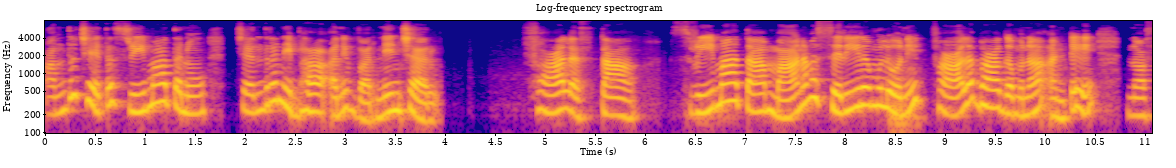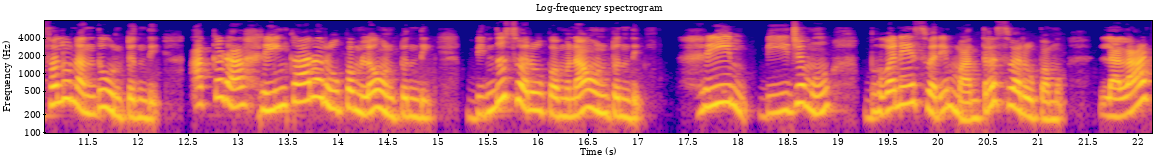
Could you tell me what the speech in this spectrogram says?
అందుచేత శ్రీమాతను చంద్రనిభ అని వర్ణించారు. ఫాలస్తా శ్రీమాత మానవ శరీరములోని ఫాల భాగమున అంటే నొసలునందు ఉంటుంది. అక్కడ హ్రీంకార రూపంలో ఉంటుంది. బిందు స్వరూపమున ఉంటుంది. హ్రీం బీజము భువనేశ్వరి మంత్రస్వరూపము లలాట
